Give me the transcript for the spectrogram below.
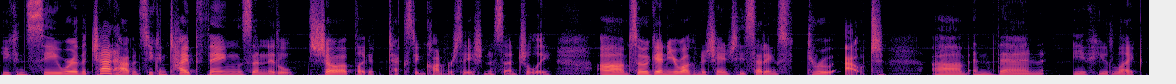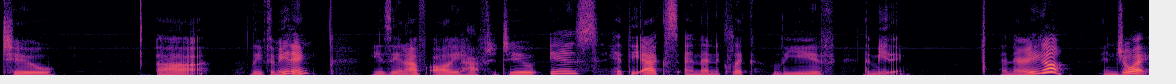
you can see where the chat happens. You can type things and it'll show up like a texting conversation essentially. Um, so again, you're welcome to change these settings throughout. Um, and then if you'd like to uh, leave the meeting, easy enough, all you have to do is hit the X and then click leave the meeting. And there you go. Enjoy.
